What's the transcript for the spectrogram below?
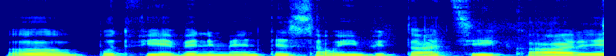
Uh, pot fi evenimente sau invitații care,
